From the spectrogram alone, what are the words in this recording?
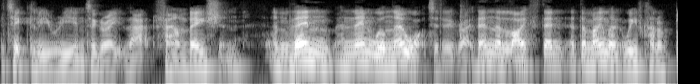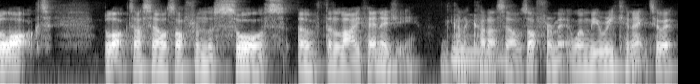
particularly reintegrate that foundation, and then and then we'll know what to do. Right then, the life. Then at the moment, we've kind of blocked blocked ourselves off from the source of the life energy. We kind mm. of cut ourselves off from it, and when we reconnect to it,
